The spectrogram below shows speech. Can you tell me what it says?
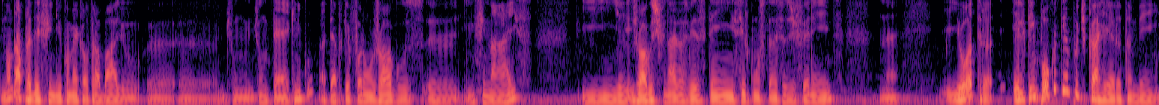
não dá para definir como é que é o trabalho eh, eh, de, um, de um técnico, até porque foram jogos eh, em finais. E jogos de finais às vezes têm circunstâncias diferentes, né? E outra, ele tem pouco tempo de carreira também.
